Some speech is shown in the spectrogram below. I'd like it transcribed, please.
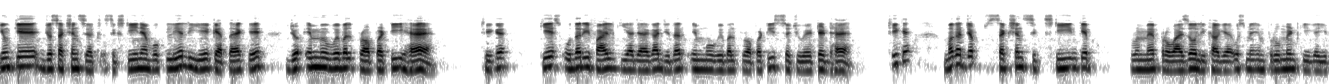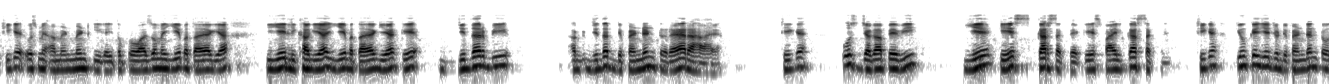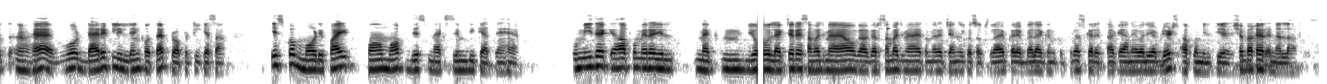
क्योंकि जो सेक्शन 16 है, वो क्लियरली ये कहता है कि जो इमूवेबल प्रॉपर्टी है, ठीक है? केस उधर ही फ़ाइल किया जाएगा जिधर इमूवेबल प्रॉपर्टी सिचुएटेड है। ठीक है? मगर जब सेक्शन 16 के में प्रोवाइजो लिखा गया, उसमें इम्प्रूवमेंट की गई, ठीक है? उसमें अमेंडमेंट की गई तो प्रोवाइजो में ये बताया गया कि ये लिखा गया, ये बताया गया कि जिधर भी जिधर डिफेंडेंट रह रहा है, ठीक है? उस जगह पे भी ये केस कर सकते हैं केस फ़ाइल कर सकते हैं। ठीक है? क्योंकि ये जो डिफेंडेंट है, वो डायरेक्टली लिंक होता है प्रॉपर्टी के साथ। इसको modified form of this maxim भी कहते हैं। उम्मीद है कि आपको मेरा ये जो लेक्चर है समझ में आया होगा। अगर समझ में आए तो मेरे चैनल को सब्सक्राइब करें बेल आइकन को प्रेस करें ताकि आने वाली अपडेट्स आपको मिलती रहे। शब खैर अल्लाह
